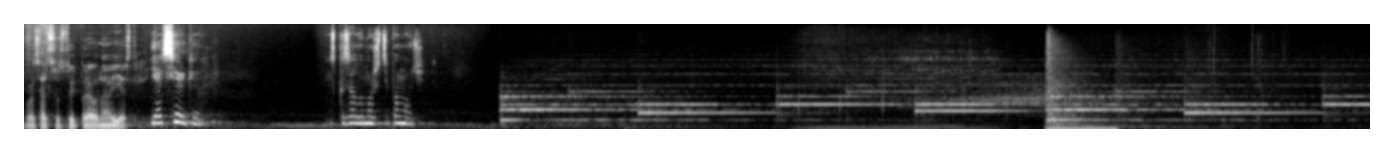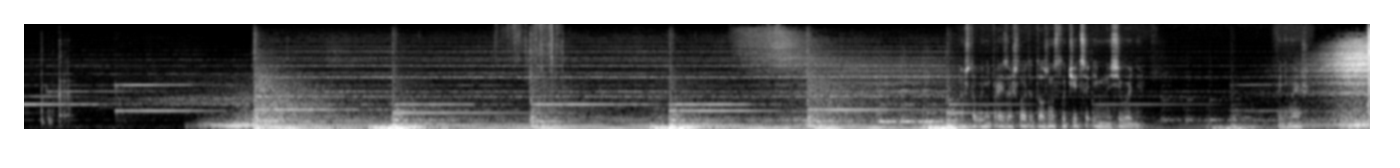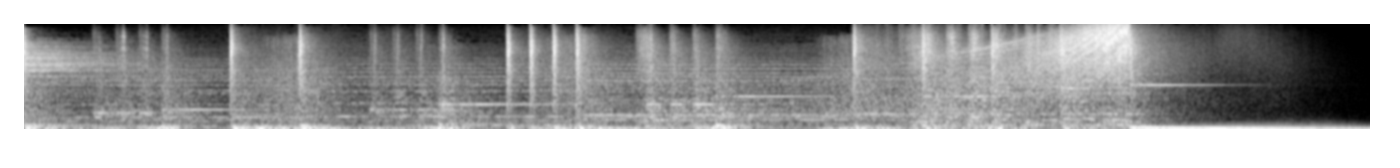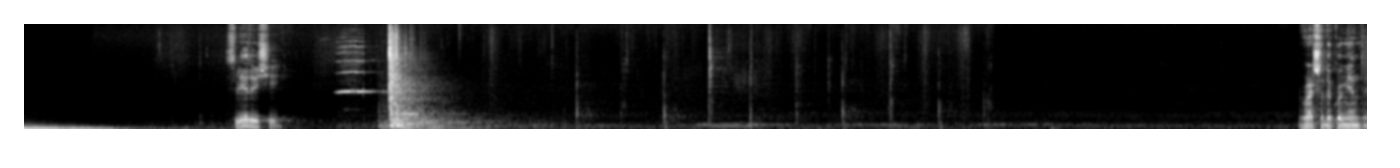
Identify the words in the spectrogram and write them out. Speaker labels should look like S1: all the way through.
S1: У вас отсутствует право на въезд.
S2: Я от Сергея. Он сказал, вы можете помочь.
S3: Но чтобы не произошло, это должно случиться именно сегодня. Понимаешь?
S1: Следующий. Ваши документы.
